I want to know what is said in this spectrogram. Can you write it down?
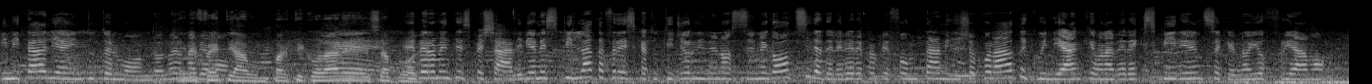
in Italia e in tutto il mondo. Noi In abbiamo- effetti ha un particolare è, sapore. è veramente speciale, viene spillata fresca tutti i giorni nei nostri negozi da delle vere e proprie fontane di cioccolato e quindi è anche una vera experience che noi offriamo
